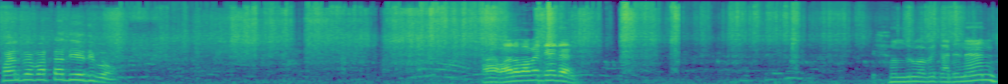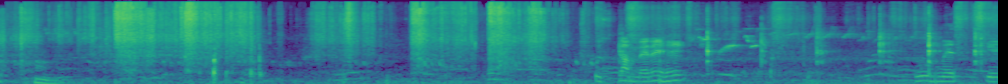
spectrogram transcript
ফয়েল পেপারটা দিয়ে দিব হ্যাঁ ভালোভাবে দিয়ে দেন সুন্দরভাবে কাটে নেন उसका मेरे है तू में के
